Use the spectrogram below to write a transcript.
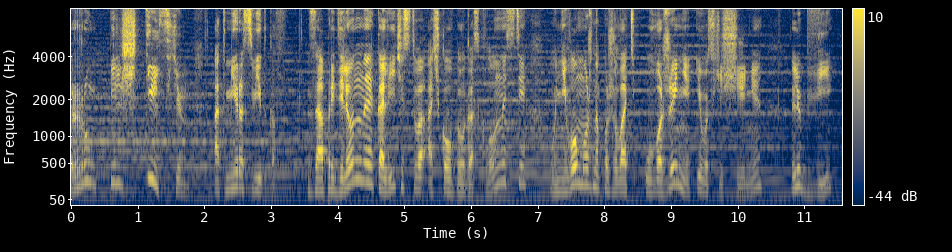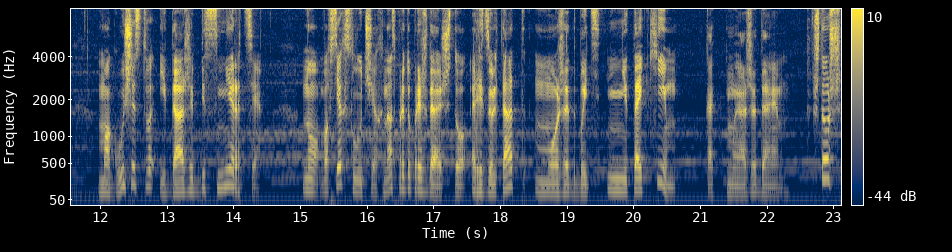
Румпельштильсхен – от мира свитков. За определенное количество очков благосклонности у него можно пожелать уважения и восхищения, любви, могущества и даже бессмертия. Но во всех случаях нас предупреждают, что результат может быть не таким, как мы ожидаем. Что ж,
